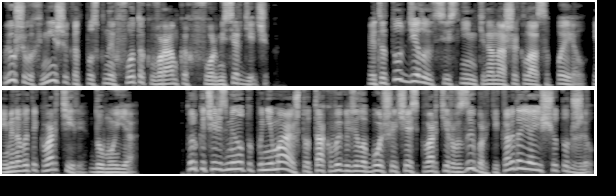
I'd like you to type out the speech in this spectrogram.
плюшевых мишек, отпускных фоток в рамках в форме сердечек. Это тут делают все снимки на наши классы ПЛ, именно в этой квартире, думаю я. Только через минуту понимаю, что так выглядела большая часть квартир в Зыборке, когда я еще тут жил.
